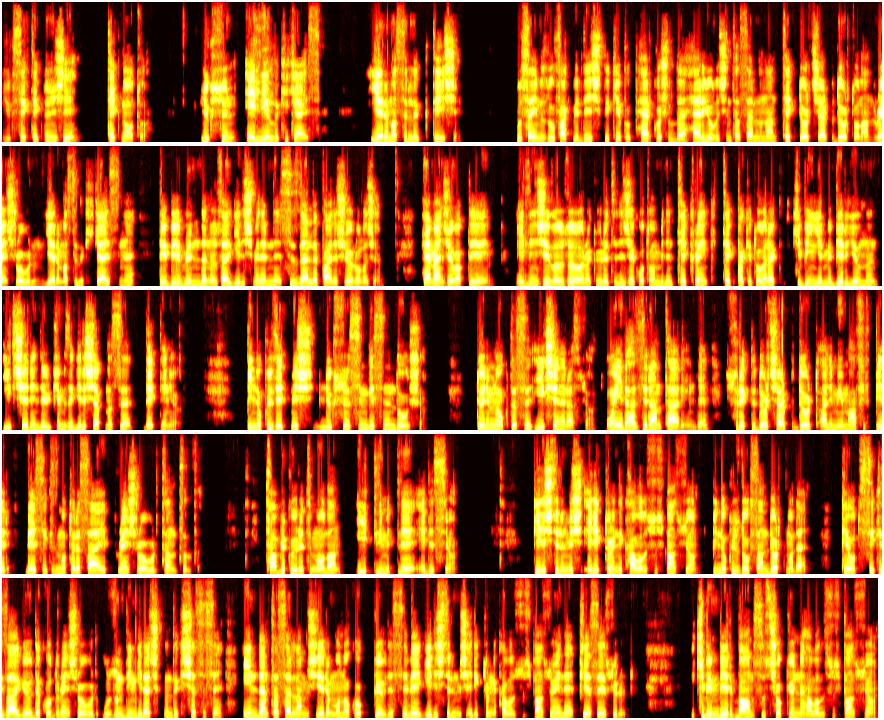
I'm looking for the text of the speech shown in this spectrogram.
Yüksek teknoloji Teknotu Lüksün 50 yıllık hikayesi Yarım asırlık değişim Bu sayımızda ufak bir değişiklik yapıp her koşulda her yol için tasarlanan tek 4x4 olan Range Rover'ın yarım asırlık hikayesini ve birbirinden özel gelişmelerini sizlerle paylaşıyor olacağım. Hemen cevaplayayım. 50. yıla özel olarak üretilecek otomobilin tek renk, tek paket olarak 2021 yılının ilk çeyreğinde ülkemize giriş yapması bekleniyor. 1970 lüksün simgesinin doğuşu. Dönüm noktası ilk jenerasyon. 17 Haziran tarihinde sürekli 4x4 alüminyum hafif bir V8 motora sahip Range Rover tanıtıldı. Fabrika üretimi olan ilk limitli edisyon. Geliştirilmiş elektronik havalı süspansiyon 1994 model. P38A gövde kodu Range Rover uzun dingil açıklığındaki şasisi, yeniden tasarlanmış yarım monokok gövdesi ve geliştirilmiş elektronik havalı süspansiyon ile piyasaya sürüldü. 2001 bağımsız çok yönlü havalı süspansiyon.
